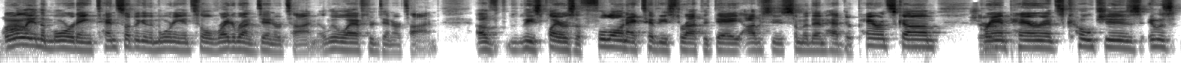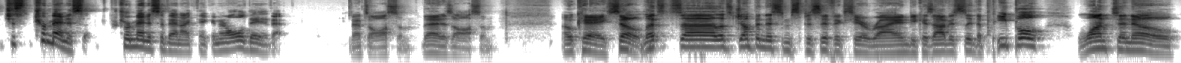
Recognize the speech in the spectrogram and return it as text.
wow. early in the morning, ten something in the morning until right around dinner time, a little after dinner time. Of these players of full on activities throughout the day. Obviously, some of them had their parents come, sure. grandparents, coaches. It was just tremendous, tremendous event. I think, and an all day event. That's awesome. That is awesome. Okay, so let's uh let's jump into some specifics here, Ryan, because obviously the people want to know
